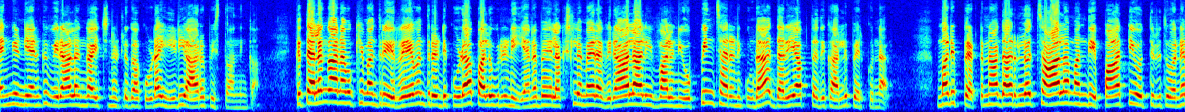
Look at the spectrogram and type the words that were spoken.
యంగ్ ఇండియన్కు విరాళంగా ఇచ్చినట్లుగా కూడా ఈడీ ఆరోపిస్తోంది ఇంకా. ఇక తెలంగాణ ముఖ్యమంత్రి రేవంత్ రెడ్డి కూడా పలువురిని ఎనభై లక్షల మేర విరాళాలు ఇవ్వాలని ఒప్పించారని కూడా దర్యాప్తు అధికారులు పేర్కొన్నారు. మరి ప్రకటనదారుల్లో చాలామంది పార్టీ ఒత్తిడితోనే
